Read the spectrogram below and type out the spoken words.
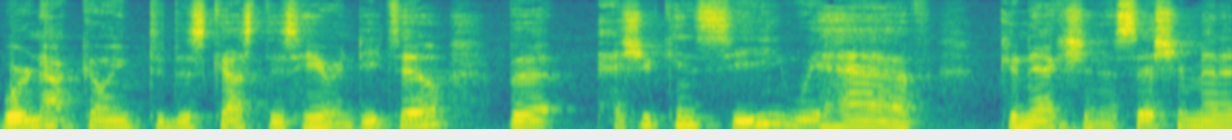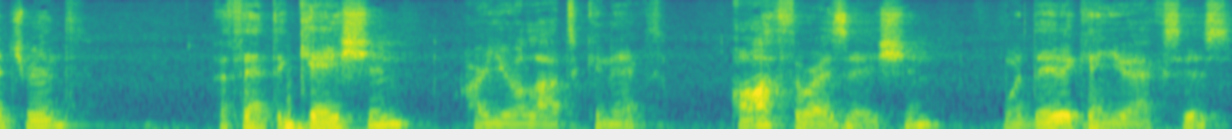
We're not going to discuss this here in detail, but as you can see, we have connection and session management, authentication, are you allowed to connect, authorization, what data can you access,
